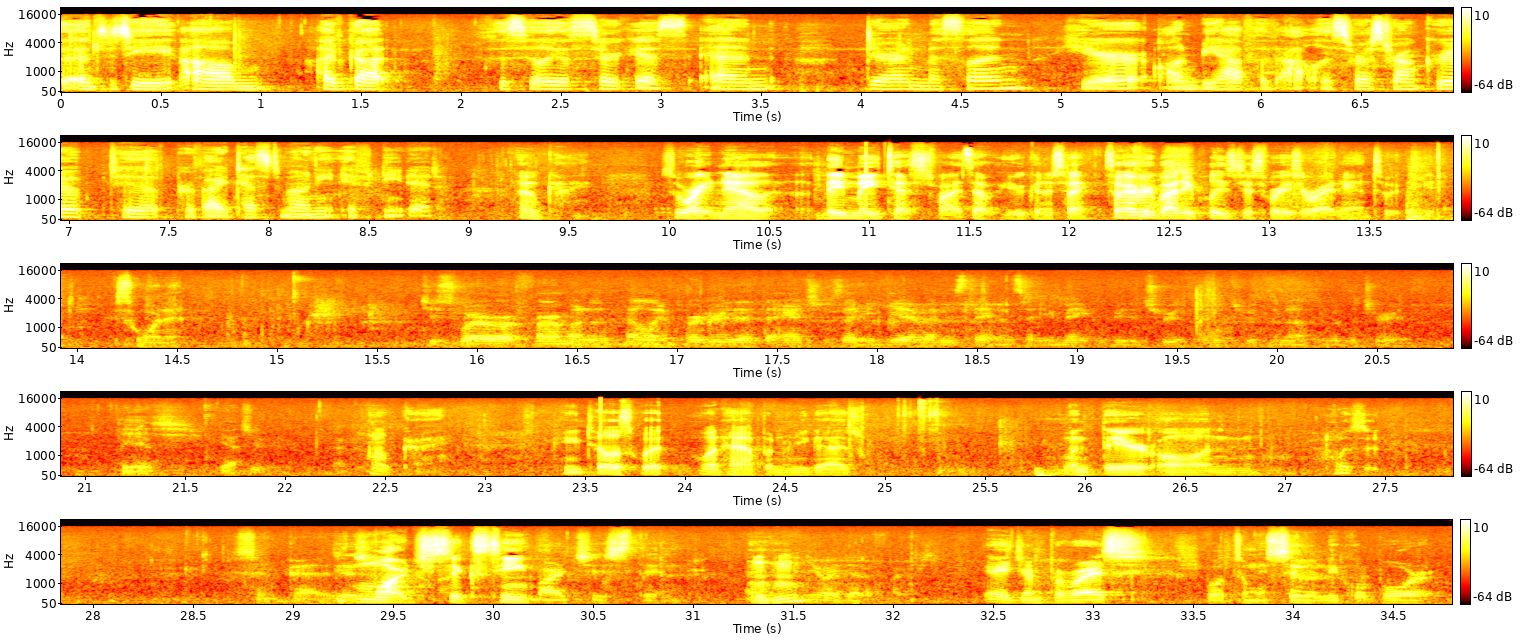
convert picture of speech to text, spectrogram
the entity. Um, I've got Cecilia Circus and Darren Mislin here on behalf of Atlas Restaurant Group to provide testimony if needed. Okay. So right now, they may testify, is that what you're going to say? So everybody, please just raise your right hand so we can get sworn in. Do you swear or affirm under the penalty of perjury that the answers that you give and the statements that you make will be the truth, the whole truth, and nothing but the truth? Yes. Yes. Okay. Can you tell us what, what happened when you guys went there on, was it March 16th? March 16. Mhm. Can you identify yourself? Agent Perez, Baltimore City Liquor Board.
